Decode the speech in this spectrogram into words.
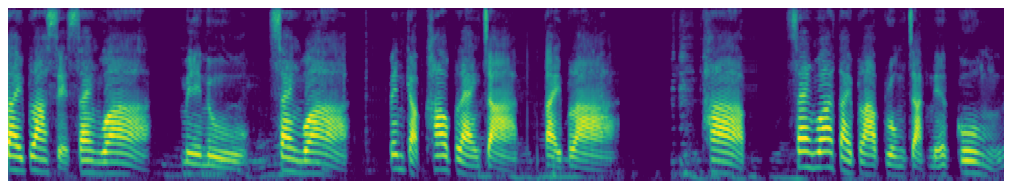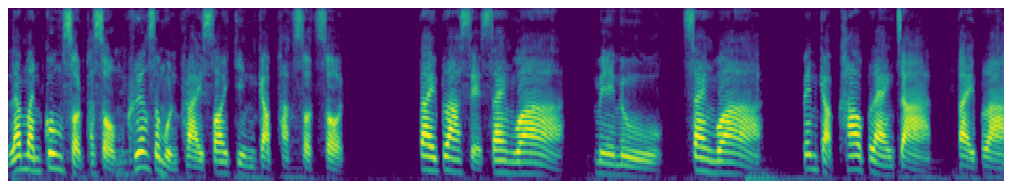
ไตปลาเศษแซงว่า เมนูแซงว่า เป็นกับข้าวแปลงจากไตปลา ภาพแซงว่าไตปลาปรุงจากเนื้อกุ้ง และมันกุ้งสดผสมเครื่องสมุนไพรซอยกินกับผักสดสดไตปลาเศษแซงว่า เมนูแซงว่า เป็นกับข้าวแปลงจากไตปลา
